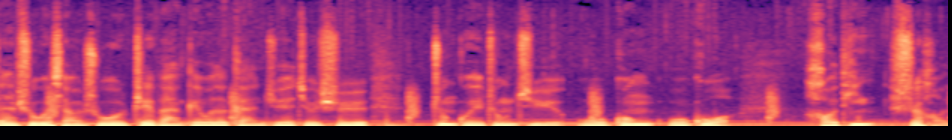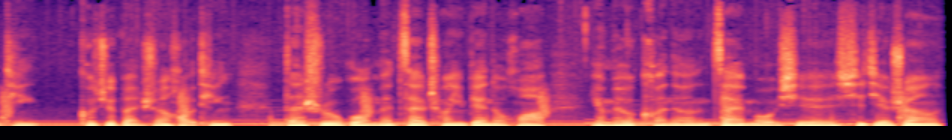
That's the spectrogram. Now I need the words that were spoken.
但是我想说，这版给我的感觉就是中规中矩，无功无过，好听是好听。歌曲本身好听，但是如果我们再唱一遍的话，有没有可能在某些细节上、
